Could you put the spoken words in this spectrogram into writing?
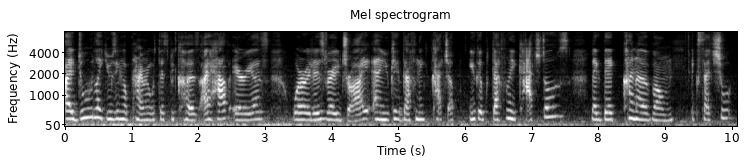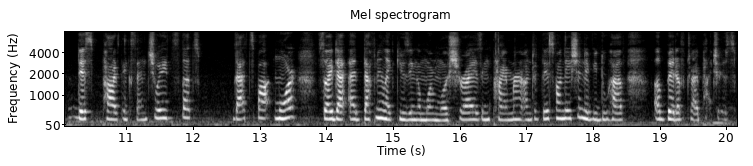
I do like using a primer with this because I have areas where it is very dry and you can definitely catch up. You could definitely catch those. Like they kind of um accentuate this product accentuates that that spot more so I, de I definitely like using a more moisturizing primer under this foundation if you do have a bit of dry patches.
